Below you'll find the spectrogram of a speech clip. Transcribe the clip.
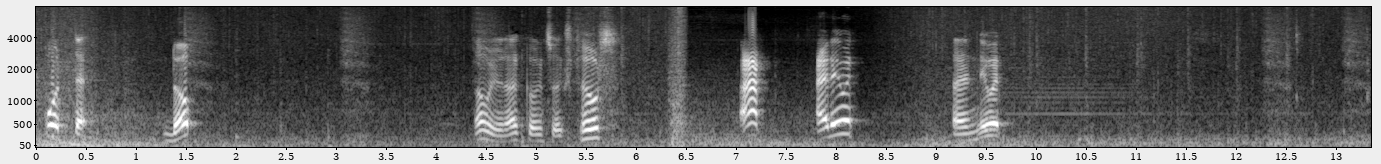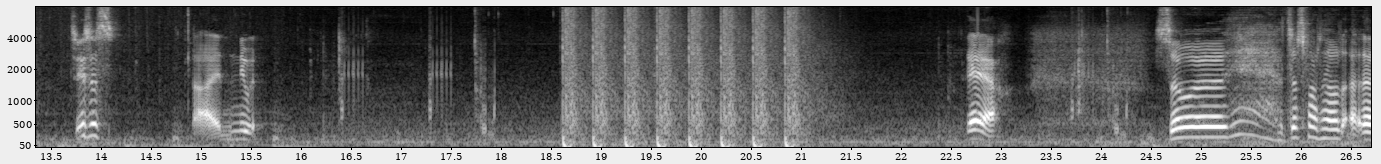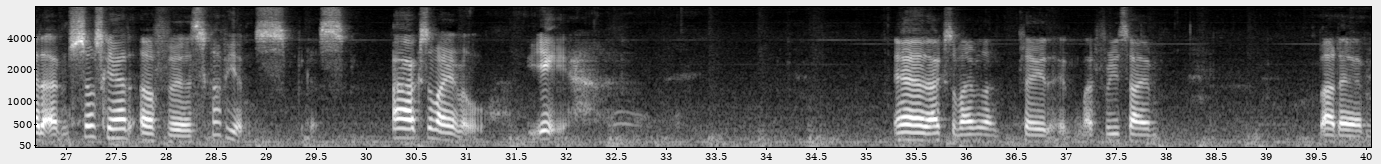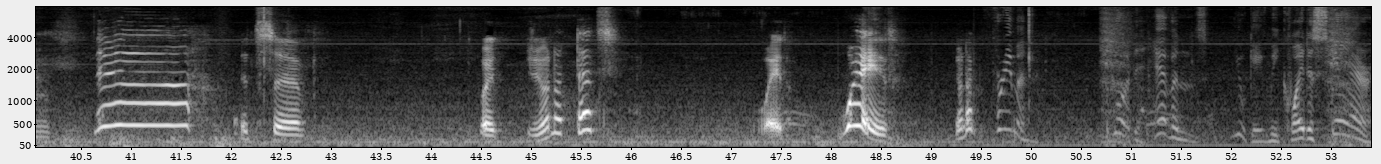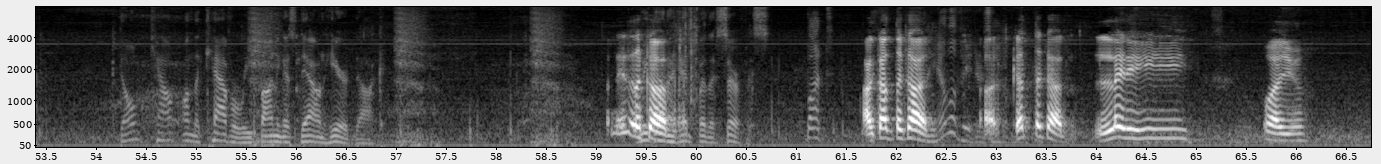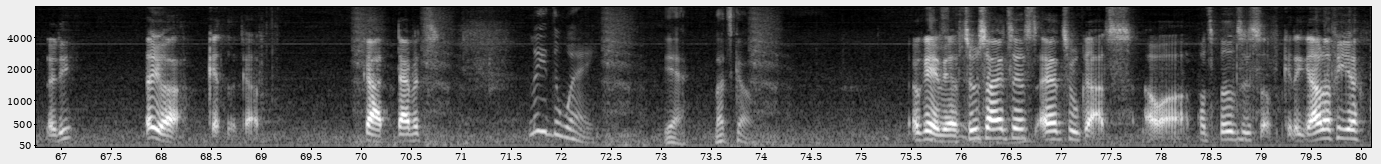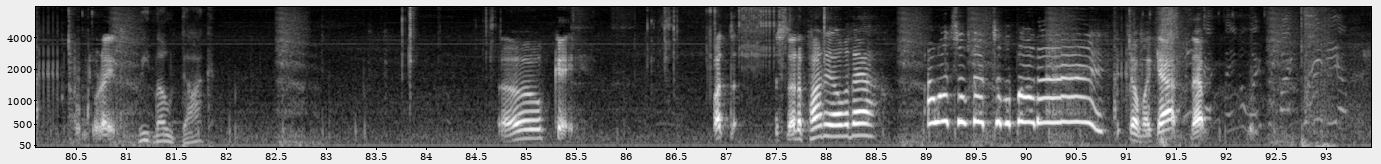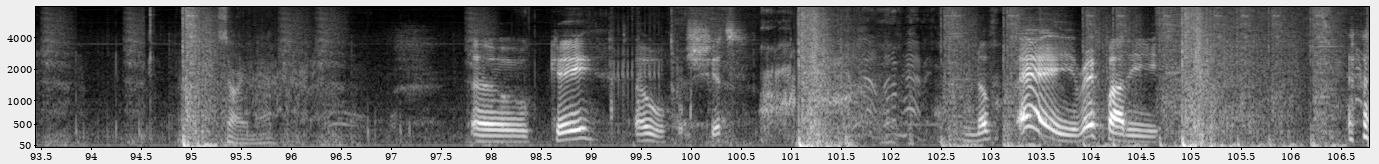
What the? Nope. Oh, you're not going to explode? Ah! I knew it! I knew it! Jesus! I knew it. So uh, yeah, just found out that I'm so scared of uh, scorpions because Ark Survival, yeah. Yeah, Ark Survival I played in my free time, but um, yeah, it's um. Wait, you're not dead? Wait, wait, you're not. Freeman! Good heavens! You gave me quite a scare. Don't count on the cavalry finding us down here, Doc. I need a We gun. head for the surface. But I got the gun. the I are got the gun. Lady! Where are you? Lady? There you are. Get the gun. God damn it. Lead the way. Yeah, let's go. Okay, we have two scientists and two guards. Our possibilities of getting out of here great. Reload, Doc. Okay. What the? Is that a party over there? I want to get to the party! Oh my god, yep. Sorry, man. Okay. Oh, shit. Nope. Hey, rave party!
